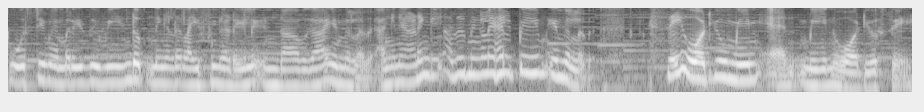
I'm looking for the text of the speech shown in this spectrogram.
പോസിറ്റീവ് മെമ്മറീസ് വീണ്ടും നിങ്ങളുടെ ലൈഫിന്റെ ഇടയിൽ ഉണ്ടാവുക എന്നുള്ളത് അങ്ങനെയാണെങ്കിൽ അത് നിങ്ങളെ ഹെൽപ്പ് ചെയ്യും എന്നുള്ളത്. Say what you mean and mean what you say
